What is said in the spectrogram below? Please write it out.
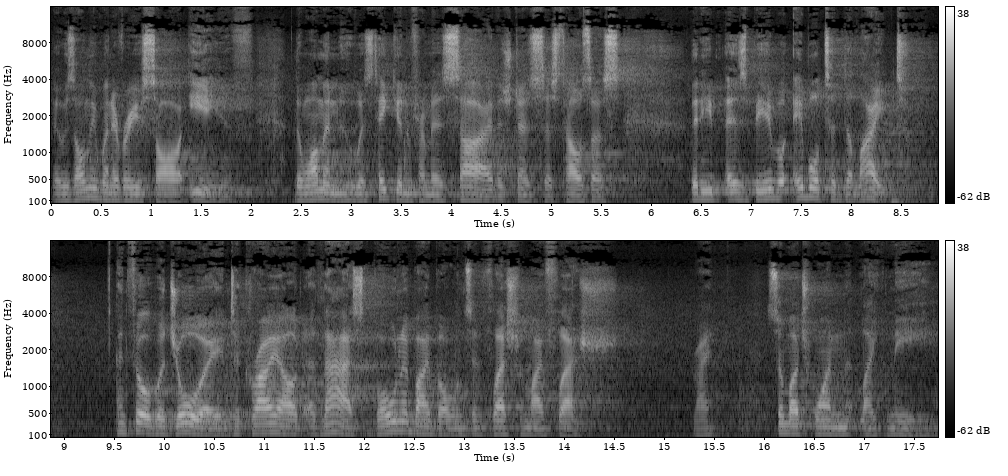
It was only whenever he saw Eve the woman who was taken from his side, as Genesis tells us, that he is be able, able to delight and filled with joy and to cry out at last, bone of my bones and flesh of my flesh. Right? So much one like me.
